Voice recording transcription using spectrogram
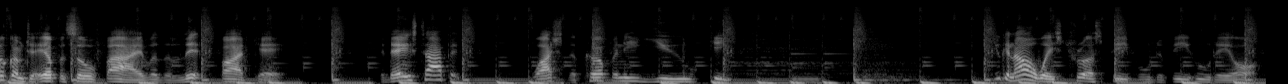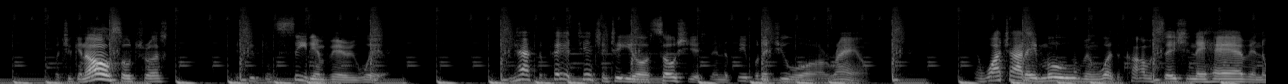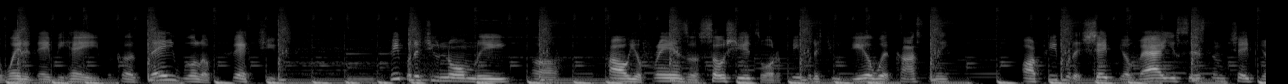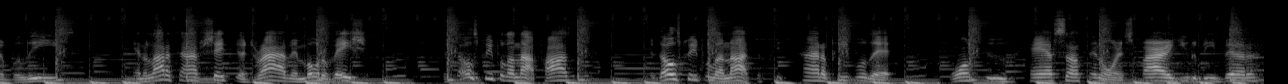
Welcome to episode 5 of the Lit Podcast. Today's topic Watch the company you keep. You can always trust people to be who they are, but you can also trust that you can see them very well. You have to pay attention to your associates and the people that you are around and watch how they move and what the conversation they have and the way that they behave because they will affect you. People that you normally uh, call your friends or associates or the people that you deal with constantly are people that shape your value system, shape your beliefs, and a lot of times shape your drive and motivation. If those people are not positive, if those people are not the kind of people that want to have something or inspire you to be better,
